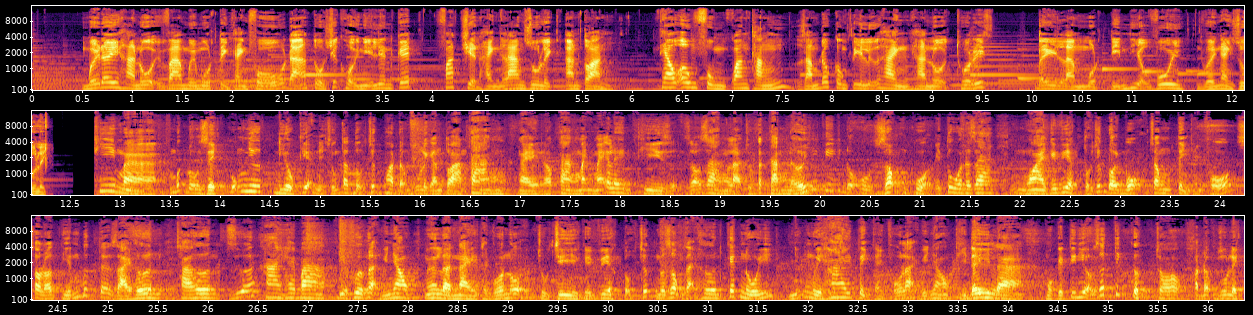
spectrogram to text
Mới đây, Hà Nội và 11 tỉnh thành phố đã tổ chức hội nghị liên kết phát triển hành lang du lịch an toàn. Theo ông Phùng Quang Thắng, giám đốc công ty lữ hành Hà Nội Tourist, đây là một tín hiệu vui với ngành du lịch khi mà mức độ dịch cũng như điều kiện để chúng ta tổ chức hoạt động du lịch an toàn càng ngày nó càng mạnh mẽ lên, thì rõ ràng là chúng ta càng nới cái độ rộng của cái tour nó ra. Ngoài cái việc tổ chức đội bộ trong tỉnh, thành phố, sau đó tiến bước dài hơn, xa hơn giữa hai hay ba địa phương lại với nhau. Nên lần này thành phố Hà Nội chủ trì cái việc tổ chức nó rộng rãi hơn, kết nối những 12 tỉnh, thành phố lại với nhau. Thì đây là một cái tín hiệu rất tích cực cho hoạt động du lịch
